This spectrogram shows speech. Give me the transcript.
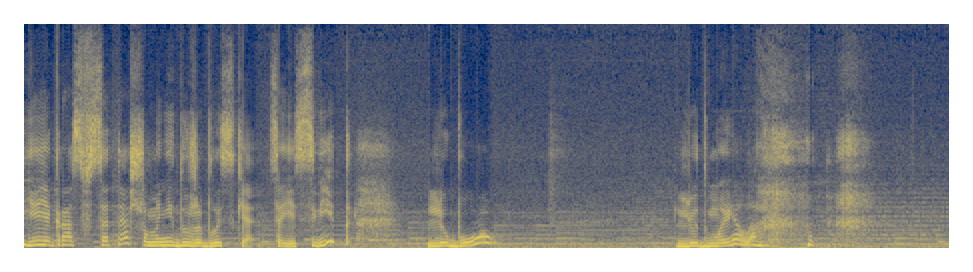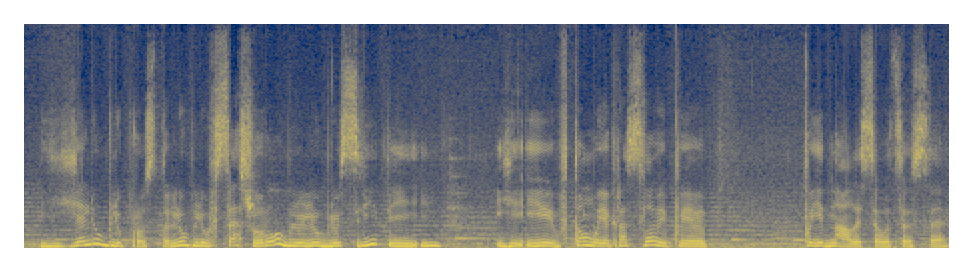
є якраз все те, що мені дуже близьке. Це є світ, любов, Людмила. Я люблю просто, люблю все, що роблю, люблю світ, і, і, і в тому якраз слові поєдналося оце все.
